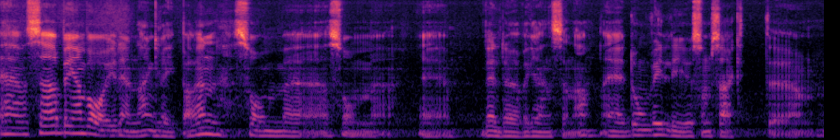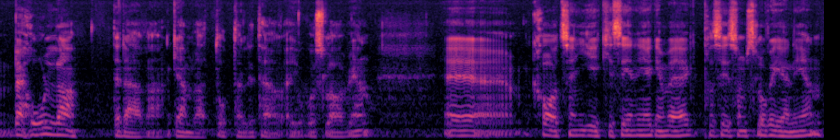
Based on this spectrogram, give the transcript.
eh, Serbien var ju den angriparen som, eh, som eh, välde över gränserna. Eh, de ville ju som sagt eh, behålla det där gamla totalitära Jugoslavien. Eh, Kroatien gick i sin egen väg, precis som Slovenien.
